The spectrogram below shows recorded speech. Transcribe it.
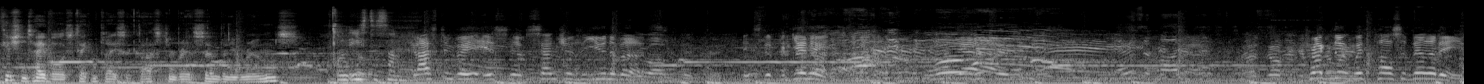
kitchen table is taking place at Glastonbury Assembly Rooms. On Easter Sunday. Glastonbury is the centre of the universe. It's the beginning. Yeah. Pregnant with possibilities.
